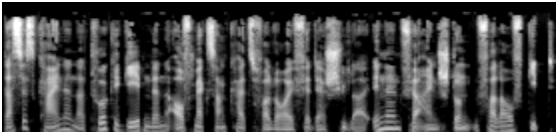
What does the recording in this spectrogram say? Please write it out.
dass es keine naturgegebenen Aufmerksamkeitsverläufe der SchülerInnen für einen Stundenverlauf gibt,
